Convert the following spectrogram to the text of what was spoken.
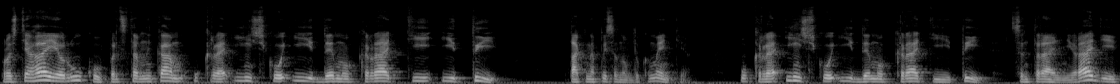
простягає руку представникам української демократії ти. Так написано в документі. Української демократії ти Центральній Раді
